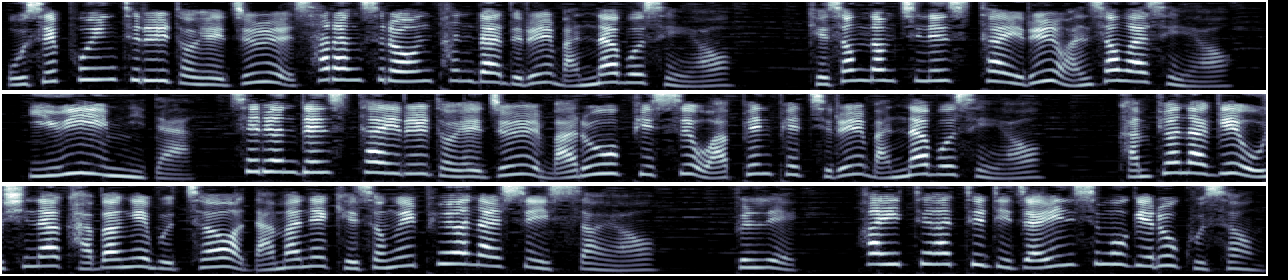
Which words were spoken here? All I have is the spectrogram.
옷에 포인트를 더해줄 사랑스러운 판다들을 만나보세요. 개성 넘치는 스타일을 완성하세요. 2위입니다. 세련된 스타일을 더해줄 마루오피스 와펜 패치를 만나보세요. 간편하게 옷이나 가방에 붙여 나만의 개성을 표현할 수 있어요. 블랙, 화이트 하트 디자인 20개로 구성,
